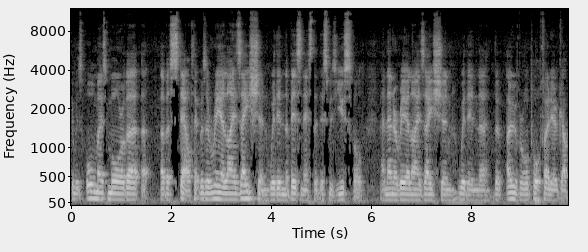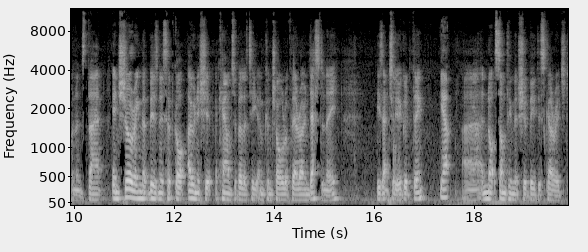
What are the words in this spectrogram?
it was almost more of a, a of a stealth. It was a realization within the business that this was useful and then a realization within the, the overall portfolio governance that ensuring that business have got ownership, accountability, and control of their own destiny is actually a good thing Yeah. uh, and not something that should be discouraged.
